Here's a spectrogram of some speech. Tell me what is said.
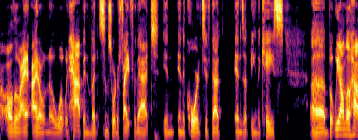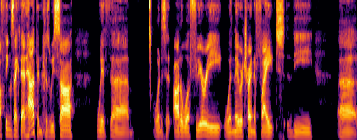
Although I I don't know what would happen, but some sort of fight for that in in the courts if that ends up being the case. Uh, but we all know how things like that happen because we saw with uh, what is it, Ottawa Fury when they were trying to fight the uh,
